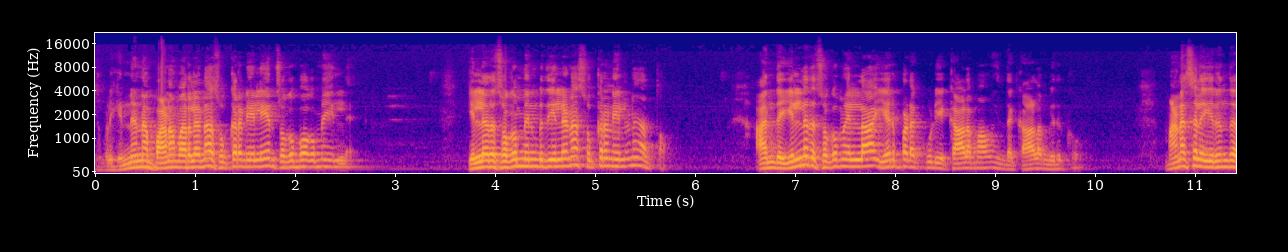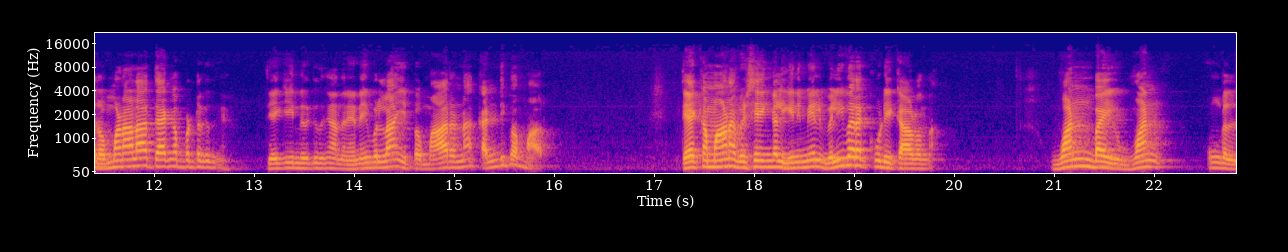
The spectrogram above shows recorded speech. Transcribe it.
நம்மளுக்கு என்னென்ன பணம் வரலைன்னா சுக்கரன் இல்லையேன்னு சுகபோகமே இல்லை. இல்லற சுகம் என்பது இல்லைன்னா சுக்கரன் இல்லைன்னு அர்த்தம். அந்த இல்லற சுகமெல்லாம் ஏற்படக்கூடிய காலமாகவும் இந்த காலம் இருக்கும். மனசில் இருந்து ரொம்ப நாளாக தேங்கப்பட்டிருக்குதுங்க தேக்கின்னு இருக்குதுங்க. அந்த நினைவெல்லாம் இப்போ மாறுனா கண்டிப்பாக மாறும். தேக்கமான விஷயங்கள் இனிமேல் வெளிவரக்கூடிய காலம் தான் ஒன் பை ஒன் உங்கள்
